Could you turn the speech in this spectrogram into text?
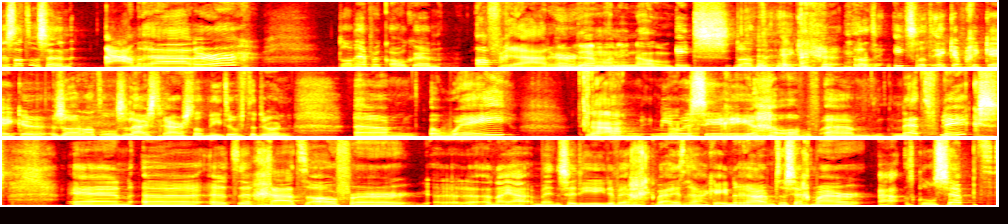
dus dat was een aanrader. Dan heb ik ook een afrader. Damn honey no. Iets dat, ik, dat, iets dat ik heb gekeken, zodat onze luisteraars dat niet hoeven te doen. Ehm, Away, Ja. een nieuwe serie op ehm, Netflix. En eh, het gaat over eh, nou ja, mensen die de weg kwijtraken in de ruimte, zeg maar. Ja, het concept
